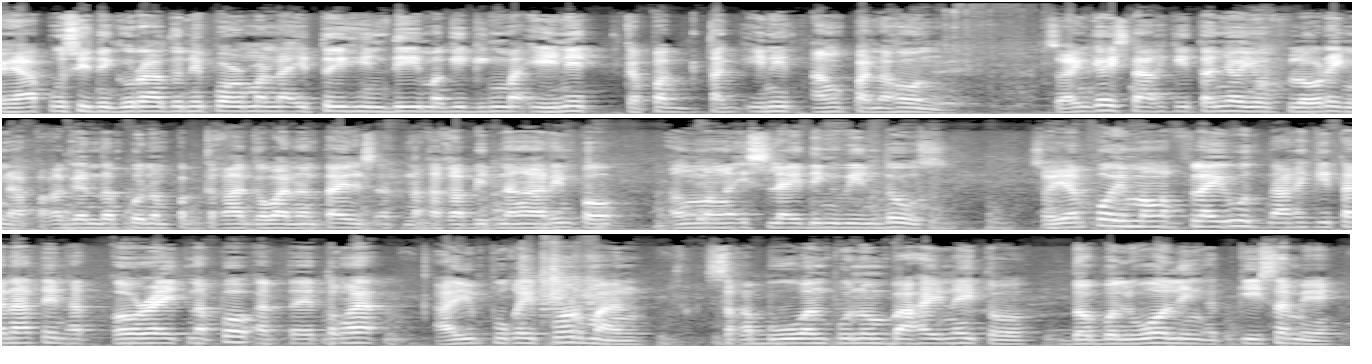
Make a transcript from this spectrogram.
Kaya po sinigurado ni Foreman na ito'y hindi magiging mainit kapag tag-init ang panahon. So ayun guys, nakikita nyo yung flooring. Napakaganda po ng pagkakagawa ng tiles at nakakabit na nga rin po ang mga sliding windows. So yan po yung mga plywood nakikita natin at alright na po. At ito nga, ayon po kay Foreman, sa kabuuan po ng bahay na ito, double walling at kisame,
